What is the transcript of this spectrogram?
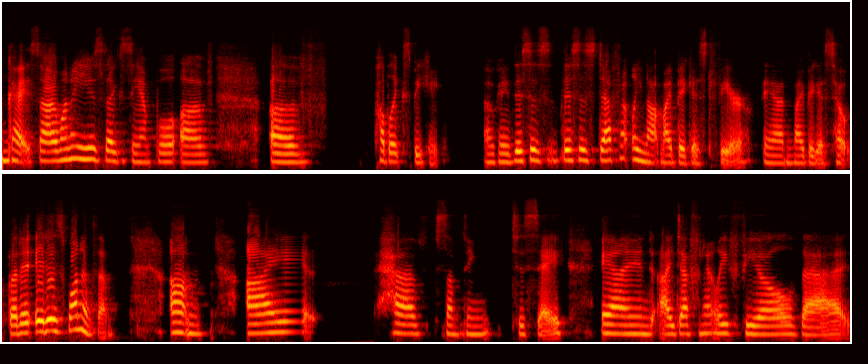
Okay, so I want to use the example of of public speaking. okay this is this is definitely not my biggest fear and my biggest hope but it, it is one of them um, i have something to say and i definitely feel that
